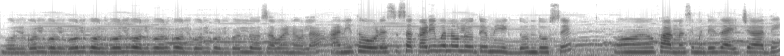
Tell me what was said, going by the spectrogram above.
गोल गोल गोल गोल गोल गोल गोल गोल गोल गोल गोल गोल डोसा बनवला आणि थोडंसं सकाळी बनवले होते मी एक दोन डोसे फार्मसीमध्ये जायच्या आधी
